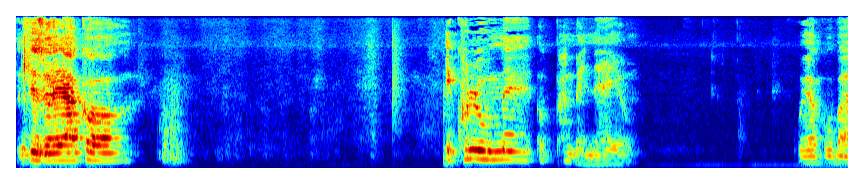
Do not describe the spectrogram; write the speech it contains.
Inhliziyo yakho ikhulume okuphambeneyo. Uyakuba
